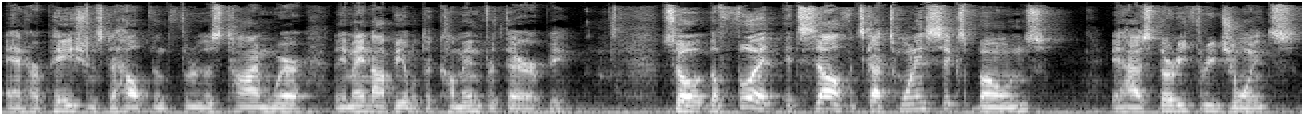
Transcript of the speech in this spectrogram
and her patients to help them through this time where they may not be able to come in for therapy. So the foot itself, it's got 26 bones. It has 33 joints.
